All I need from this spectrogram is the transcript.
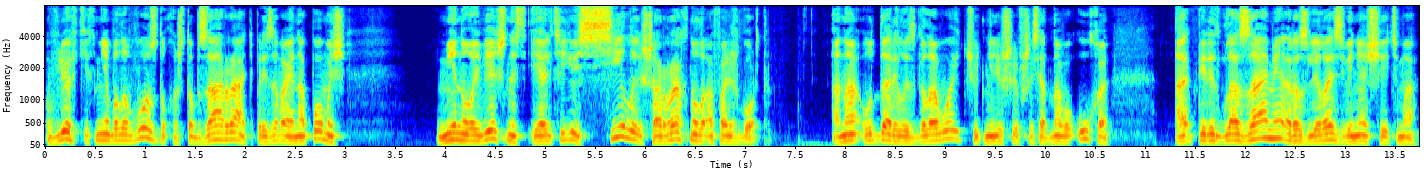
В легких не было воздуха, чтобы заорать, призывая на помощь. Минула вечность, и Альтию с силой шарахнула о фальшборд. Она ударилась головой, чуть не лишившись одного уха, а перед глазами разлилась звенящая тьма.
